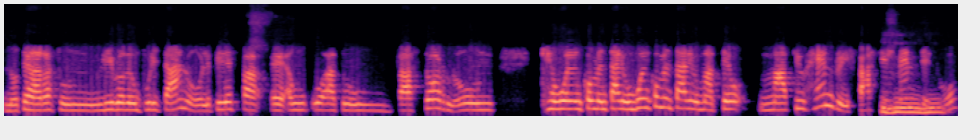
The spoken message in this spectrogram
no te agarras un libro de un puritano o le pides eh, a, un, a, tu pastor, ¿no? Un, qué buen comentario, un buen comentario, Mateo, Matthew Henry, fácilmente, ¿no?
